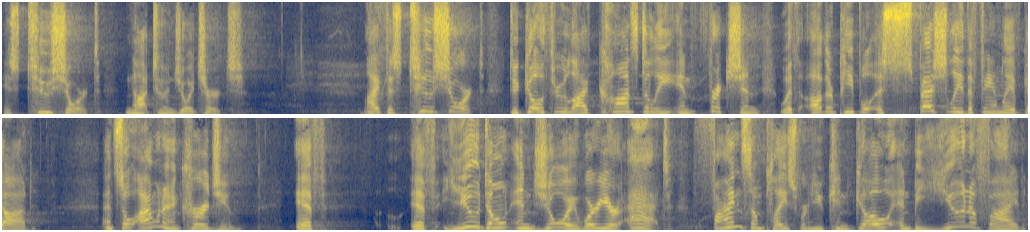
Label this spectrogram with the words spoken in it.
is too short not to enjoy church. Life is too short to go through life constantly in friction with other people, especially the family of God. And so I want to encourage you if if you don't enjoy where you're at, find some place where you can go and be unified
